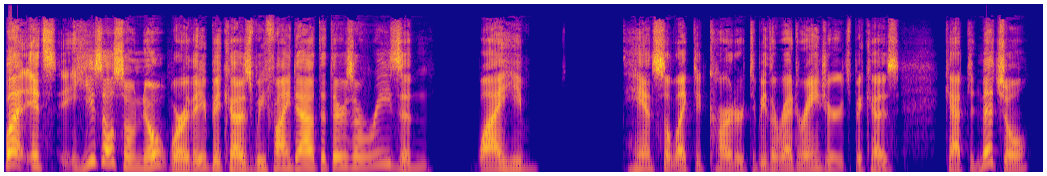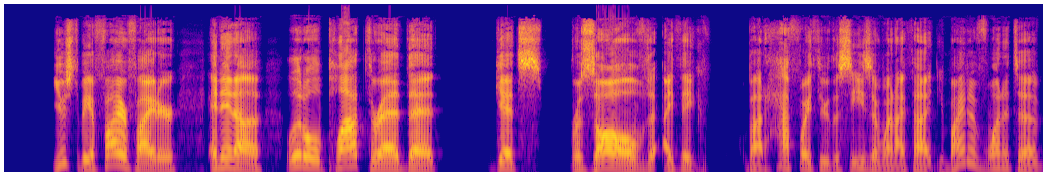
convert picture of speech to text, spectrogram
But it's he's also noteworthy because we find out that there's a reason why he hand selected Carter to be the Red Ranger. It's because Captain Mitchell used to be a firefighter and in a little plot thread that gets resolved, I think about halfway through the season when I thought you might have wanted to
